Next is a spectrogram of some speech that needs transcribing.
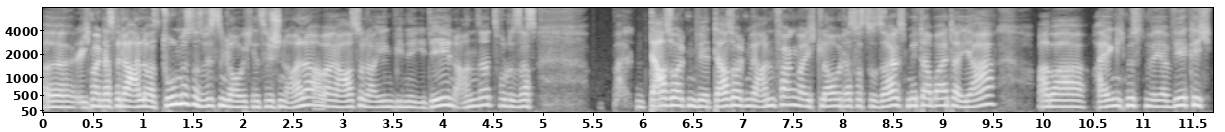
äh, ich meine, dass wir da alle was tun müssen, das wissen glaube ich inzwischen alle, aber hast du da irgendwie eine Idee, einen Ansatz, wo du sagst, da sollten wir, da sollten wir anfangen, weil ich glaube, das, was du sagst, Mitarbeiter, ja, aber eigentlich müssten wir ja wirklich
